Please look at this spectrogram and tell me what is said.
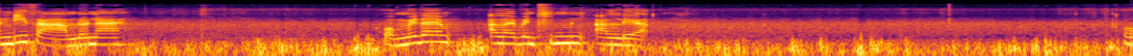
วันที่สามแล้วนะ ผมไม่ได้อะไรเป็นชิ้นเป็นอันเลยอะโอ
